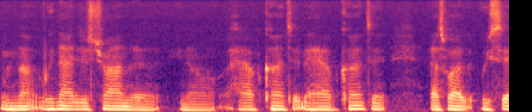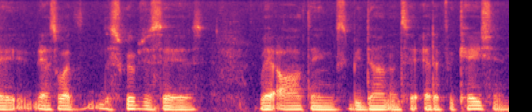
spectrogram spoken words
We're not we're not just trying to you know have content to have content. That's why we say that's what the scripture says. Let all things be done unto edification.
